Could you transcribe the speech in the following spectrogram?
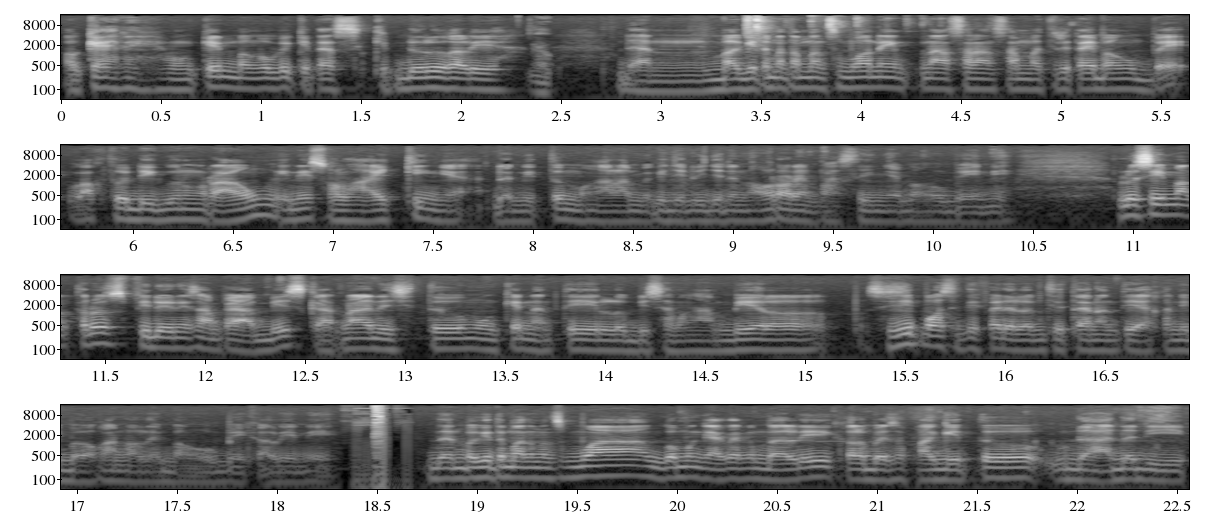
Oke nih, mungkin Bang Ube kita skip dulu kali ya. Yap. Dan bagi teman-teman semua nih yang penasaran sama cerita Bang Ube, waktu di Gunung Raung ini solo hiking ya, dan itu mengalami kejadian-kejadian horor yang pastinya Bang Ube ini. Lu simak terus video ini sampai habis karena di situ mungkin nanti lu bisa mengambil sisi positifnya dalam cerita nanti akan dibawakan oleh Bang Ube kali ini. Dan bagi teman-teman semua, gue mengingatkan kembali kalau besok pagi itu udah ada di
